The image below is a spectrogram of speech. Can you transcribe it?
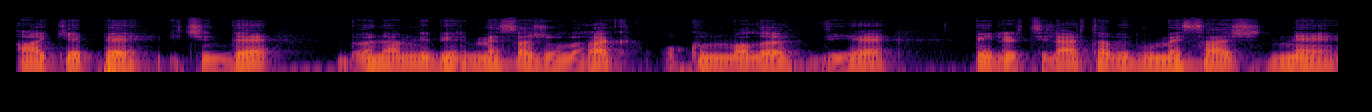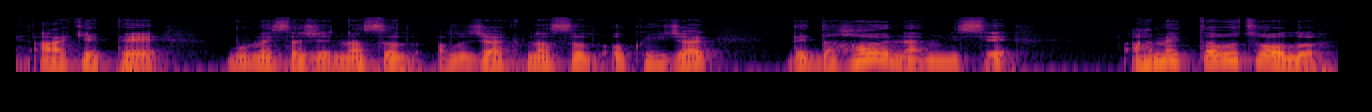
AKP içinde önemli bir mesaj olarak okunmalı diye belirtiler. Tabi bu mesaj ne? AKP bu mesajı nasıl alacak, nasıl okuyacak? ve daha önemlisi Ahmet Davutoğlu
